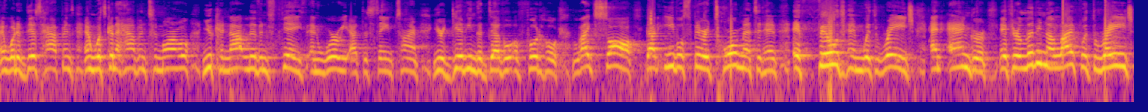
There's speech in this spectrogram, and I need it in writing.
and what if this happens, and what's going to happen tomorrow, you cannot live in faith and worry at the same time. You're giving the devil a foothold. Like Saul, that evil spirit tormented him. It filled him with rage and anger. If you're living a life with rage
